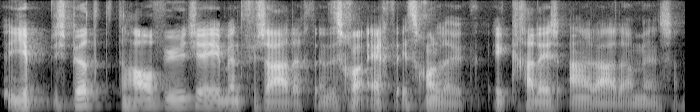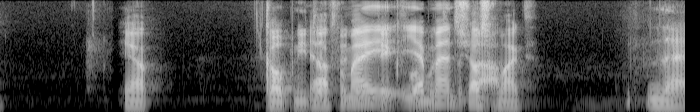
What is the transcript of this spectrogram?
je speelt het een half uurtje en je bent verzadigd. En het is gewoon echt, het is gewoon leuk. Ik ga deze aanraden aan mensen. Ja, Ik hoop niet ja dat voor we er mij, voor je hebt me enthousiast gemaakt. Nee,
